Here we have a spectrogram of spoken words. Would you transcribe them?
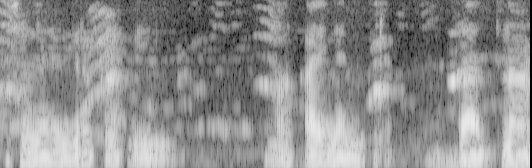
પછી નરેન્દ્ર પ્રભુ કાળી નરેન્દ્ર પ્રાર્થના.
